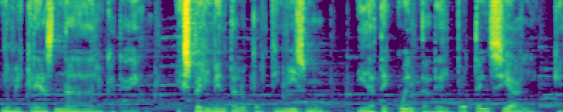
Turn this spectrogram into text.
No me creas nada de lo que te digo. Experimentalo por ti mismo y date cuenta del potencial que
